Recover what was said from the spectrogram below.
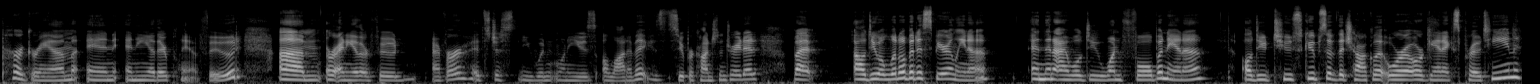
per gram in any other plant food um, or any other food ever. It's just you wouldn't want to use a lot of it because it's super concentrated. But I'll do a little bit of spirulina and then I will do one full banana. I'll do two scoops of the chocolate Ora Organics protein,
